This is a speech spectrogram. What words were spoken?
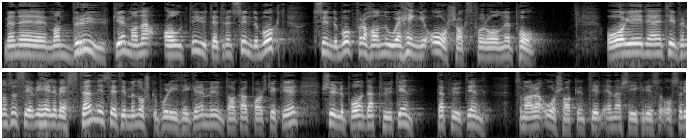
men eh, man bruker, man er alltid ute etter en syndebukk for å ha noe å henge årsaksforholdene på. Og I det tilfellet så ser vi hele Vesten, vi ser til med norske politikere, med unntak av et par stykker, skylder på det er Putin. Det er Putin som er årsaken til energikrise osv.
